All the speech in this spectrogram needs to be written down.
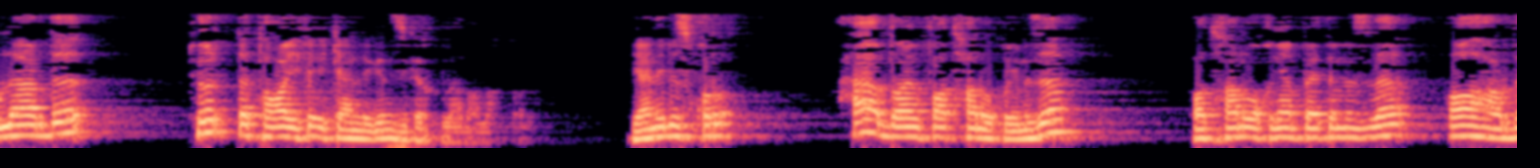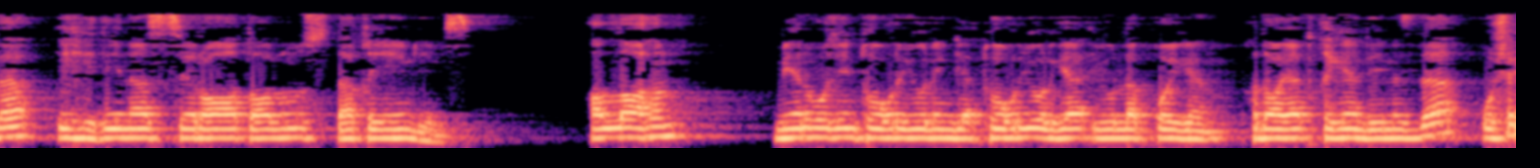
ularni to'rtta toifa ekanligini zikr qiladi alloh taolo. Ya'ni biz har doim fotihani o'qiymiz fotihani o'qigan paytimizda oxirida ihdina sirotol mustaqim deymiz. Allohim meni o'zing to'g'ri yo'lingga to'g'ri yo'lga yo'llab qo'ygin hidoyat qilgin deymizda o'sha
